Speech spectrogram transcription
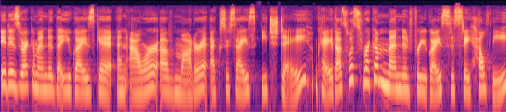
it is recommended that you guys get an hour of moderate exercise each day. Okay, that's what's recommended for you guys to stay healthy.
